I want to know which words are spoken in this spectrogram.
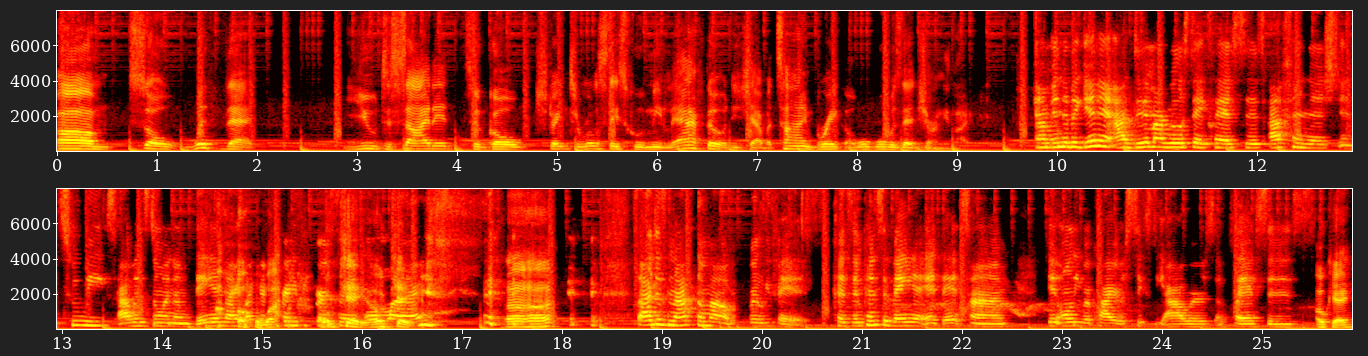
Um, so with that, you decided to go straight into real estate school immediately after, or did you have a time break, or what, what was that journey like? Um, in the beginning, I did my real estate classes. I finished in two weeks. I was doing them day and night oh, like a wow. crazy person. Okay, okay. uh-huh. so I just knocked them out really fast. Because in Pennsylvania at that time, it only requires 60 hours of classes. Okay.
